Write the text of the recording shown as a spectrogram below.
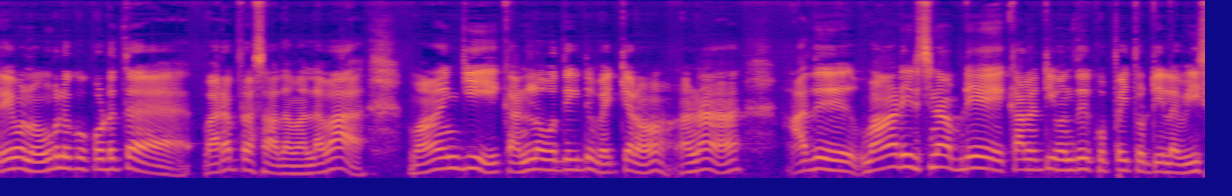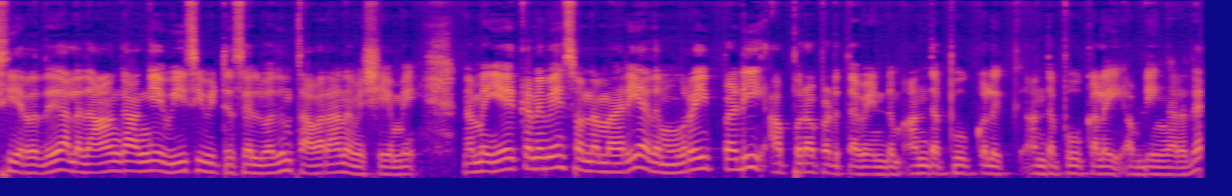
இறைவன் உங்களுக்கு கொடுத்த வரப்பிரசாதம் அல்லவா? வாங்கி கண்ணில் ஒத்திக்கிட்டு வைக்கிறோம். ஆனால் அது வாடிடுச்சுன்னா அப்படியே கலட்டி வந்து குப்பை தொட்டியில் வீசிடுறது அல்லது ஆங்காங்கே வீசி விட்டு செல்வதும் தவறான விஷயமே. நம்ம ஏற்கனவே சொன்ன மாதிரி அதை முறைப்படி அப்புறப்படுத்த வேண்டும். அந்த பூக்களுக்கு அந்த பூக்களை அப்படிங்கிறத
